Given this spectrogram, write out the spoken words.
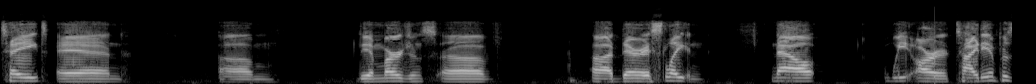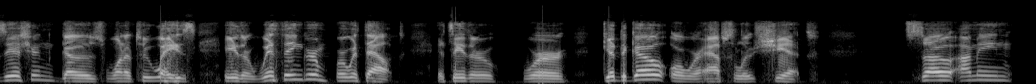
Tate and um, the emergence of uh, Darius Slayton. Now, we our tight end position goes one of two ways: either with Ingram or without. It's either we're good to go or we're absolute shit. So, I mean,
